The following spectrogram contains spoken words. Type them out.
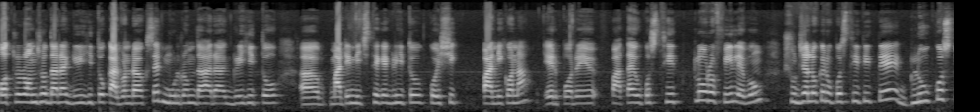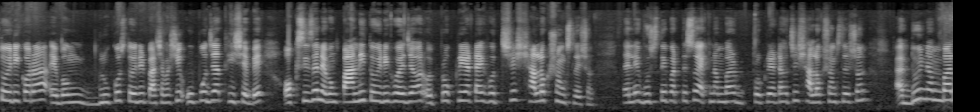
পত্ররন্ধ্র দ্বারা গৃহীত কার্বন ডাইঅক্সাইড, মূলরম দ্বারা গৃহীত মাটির নিচ থেকে গৃহীত কৈশিক পানিকণা, এরপরে পাতায় উপস্থিত ক্লোরোফিল এবং সূর্যালোকের উপস্থিতিতে গ্লুকোজ তৈরি করা এবং গ্লুকোজ তৈরির পাশাপাশি উপজাত হিসেবে অক্সিজেন এবং পানি তৈরি হয়ে যাওয়ার ওই প্রক্রিয়াটাই হচ্ছে শালক সংশ্লেষণ। তাহলে বুঝতে পারতেছো, এক নম্বর প্রক্রিয়াটা হচ্ছে শালক সংশ্লেষণ। আর দুই নম্বর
